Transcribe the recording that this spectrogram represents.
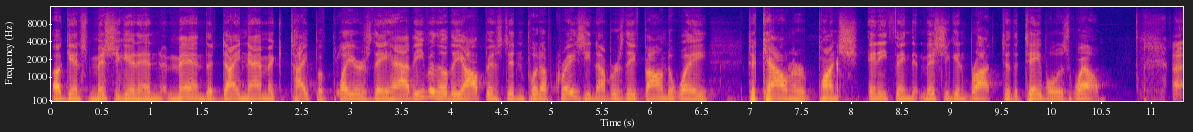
against Michigan. And man, the dynamic type of players they have, even though the offense didn't put up crazy numbers, they found a way to counter punch anything that Michigan brought to the table as well. Uh,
